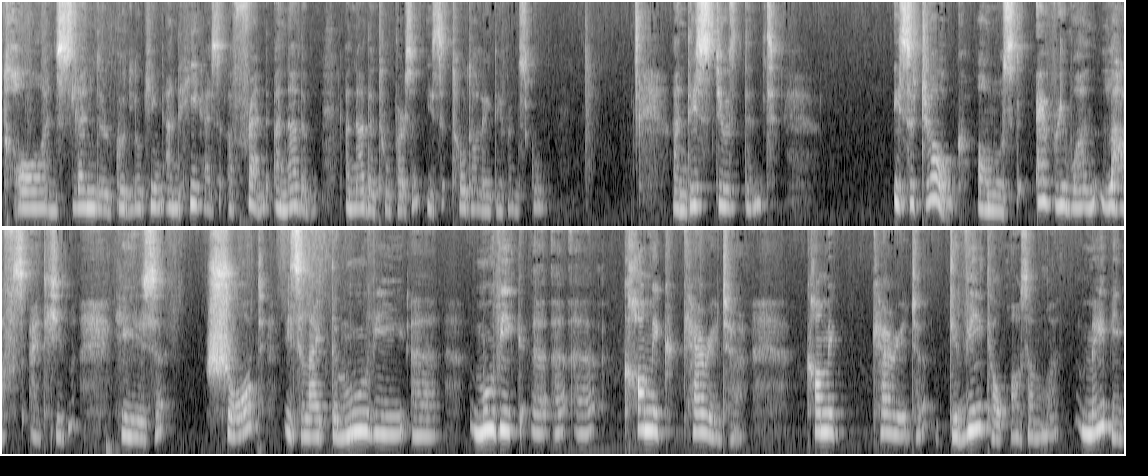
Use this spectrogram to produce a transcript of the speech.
tall and slender, good looking, and he has a friend, another another two person. It's a totally different school. And this student it's a joke. Almost everyone laughs at him. He is short. It's like the movie, uh, movie uh, uh, uh comic character, comic character DeVito or someone, maybe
